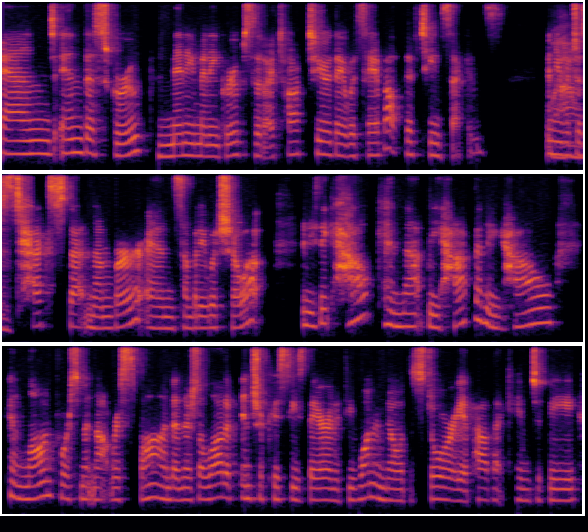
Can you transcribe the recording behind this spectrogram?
And in this group, many, many groups that I talked to, they would say about 15 seconds. And wow. you would just text that number and somebody would show up. And you think, how can that be happening? How can law enforcement not respond? And there's a lot of intricacies there. And if you want to know the story of how that came to be,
